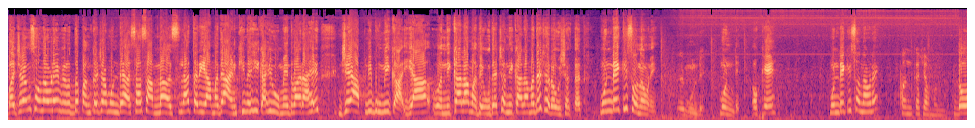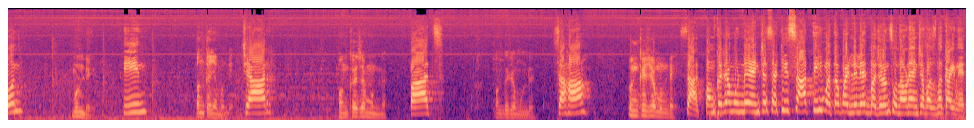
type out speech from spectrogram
बजरंग सोनवणे विरुद्ध पंकजा मुंडे असा सामना असला तरी यामध्ये आणखीनही काही उमेदवार आहेत जे आपली भूमिका या निकालामध्ये उद्याच्या निकालामध्ये ठरवू शकतात. मुंडे की सोनवणे? मुंडे. मुंडे. ओके. मुंडे की सोनवणे? पंकजा मुंडे. दोन. मुंडे. तीन. पंकजा मुंडे. चार. पंकजा मुंडे. पाच. पंकजा मुंडे. सहा. पंकजा मुंडे. सात. पंकजा मुंडे यांच्यासाठी सातही मतं पडलेली आहेत. बजरंग सोनावणे यांच्या बाजूने काही नाहीत.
